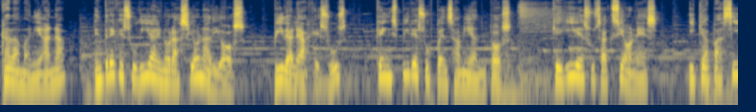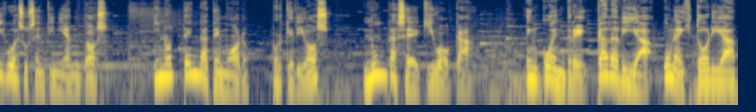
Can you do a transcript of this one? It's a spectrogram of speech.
Cada mañana Entregue su día en oración a Dios. Pídale a Jesús que inspire sus pensamientos, que guíe sus acciones y que apacigüe sus sentimientos. Y no tenga temor, porque Dios nunca se equivoca. Encuentre cada día una historia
